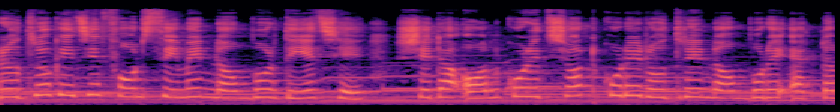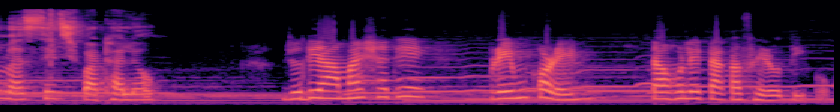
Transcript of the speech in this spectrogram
রুদ্রকে যে ফোন সিমের নম্বর দিয়েছে, সেটা অন করে চট করে রুদ্রের নম্বরে একটা মেসেজ পাঠালো। যদি আমার সাথে প্রেম করেন তাহলে টাকা ফেরত দিব।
